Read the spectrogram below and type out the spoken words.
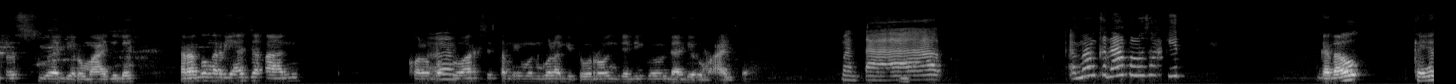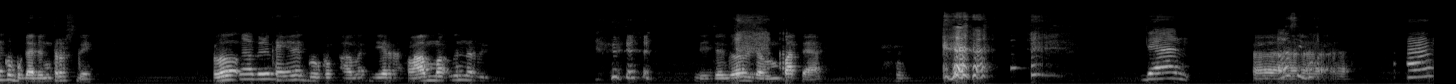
terus gue di rumah aja deh. Karena gue ngeri aja kan. Kalau gue Uh. keluar, sistem imun gue lagi turun, jadi gue udah di rumah aja. Mantap. Emang kenapa lo sakit? Gak tahu, kayaknya gue begadang terus deh. Lo kayaknya gugup amat, Jir. Lama bener. di jadwal jam 4 ya. Dan Eh, Lo sibuk? ah,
